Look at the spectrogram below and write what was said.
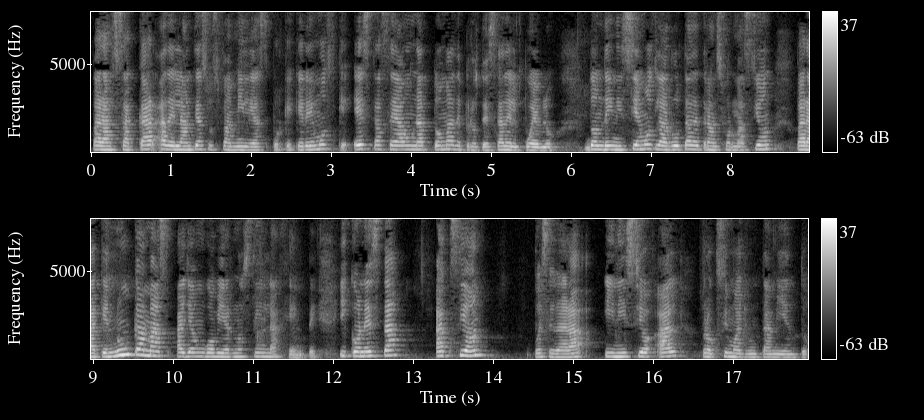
para sacar adelante a sus familias, porque queremos que esta sea una toma de protesta del pueblo, donde iniciemos la ruta de transformación para que nunca más haya un gobierno sin la gente. Y con esta acción, pues se dará inicio al próximo ayuntamiento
